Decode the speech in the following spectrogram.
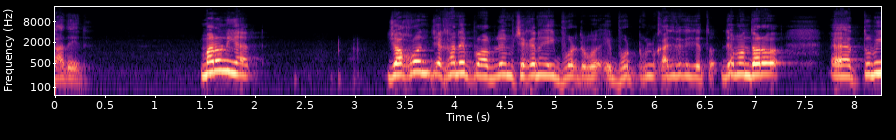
কাদের? মাননীয় আর যখন যেখানে প্রবলেম সেখানে এই ভোট, এই ভোটগুলো কাজে লেগে যেত। যেমন ধরো তুমি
